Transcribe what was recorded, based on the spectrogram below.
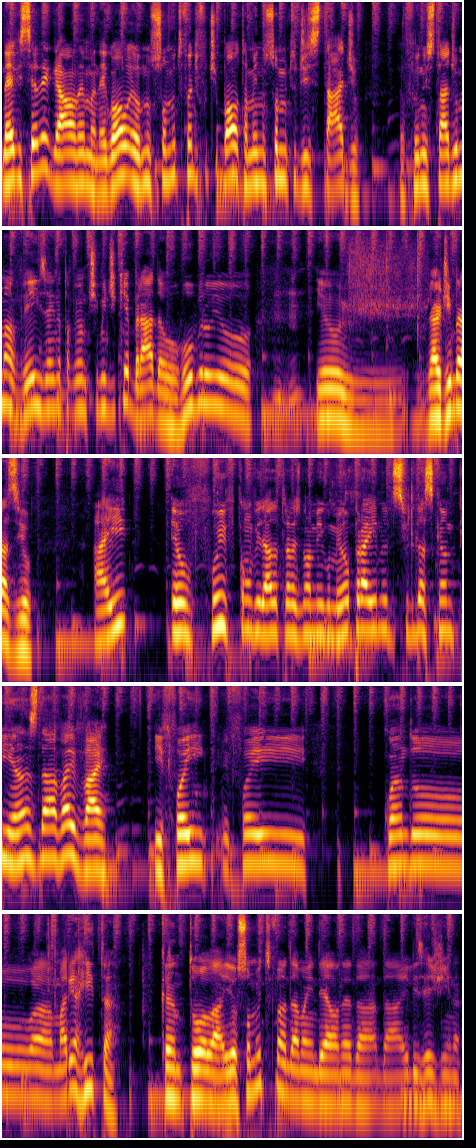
deve ser legal, né, mano? É igual, eu não sou muito fã de futebol, também não sou muito de estádio. Eu fui no estádio uma vez ainda pra ver um time de quebrada, o Rubro e o, e o Jardim Brasil. Aí eu fui convidado através de um amigo meu pra ir no desfile das campeãs da Vai Vai. E foi, foi quando a Maria Rita cantou lá. E eu sou muito fã da mãe dela, né? Da, da Elis Regina.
